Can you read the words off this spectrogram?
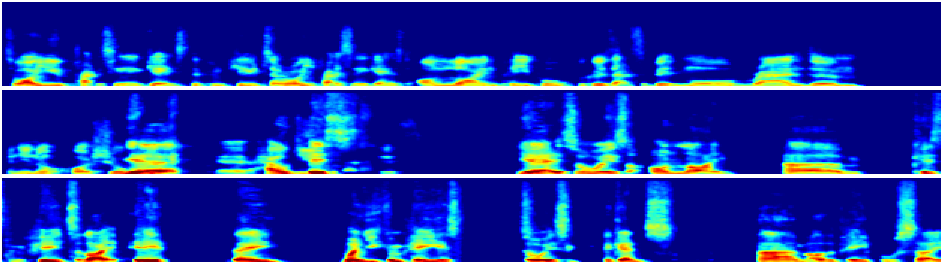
So are you practicing against the computer, or are you practicing against online people because that's a bit more random, and you're not quite sure? yeah, Uh, how do you It's- practice? yeah. It's always online because the computer like it. They when you compete, it's always against um, other people. So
